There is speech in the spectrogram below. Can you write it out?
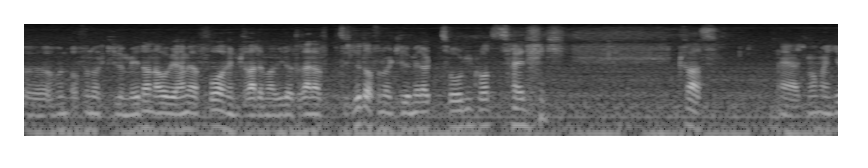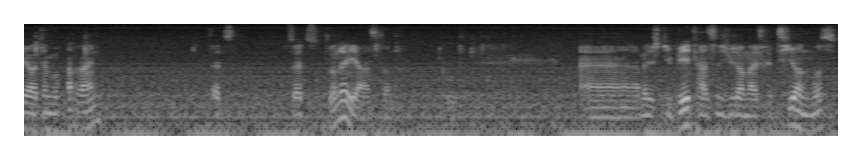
äh, auf 100 Kilometern, aber wir haben ja vorhin gerade mal wieder 350 Liter auf 100 Kilometer gezogen, kurzzeitig. Krass. Naja, ich mach mal hier Tempomat rein. Setzt, setzt drinne? Ja, ist drin. Gut. Äh, damit ich die W-Taste nicht wieder malträtieren muss.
